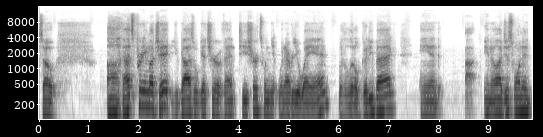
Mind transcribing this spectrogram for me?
So uh, that's pretty much it. You guys will get your event t-shirts when you, whenever you weigh in with a little goodie bag. And, uh, you know, I just wanted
